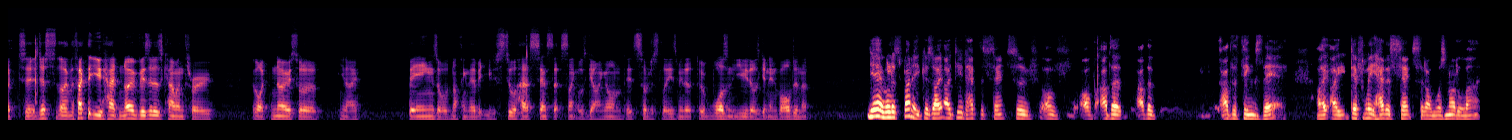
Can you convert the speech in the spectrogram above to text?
like to just like the fact that you had no visitors coming through, like no sort of you know beings or nothing there, but you still had a sense that something was going on. It sort of just leads me that it wasn't you that was getting involved in it. Yeah, well, it's funny because I, I did have the sense of, of of other other other things there. I, I definitely had a sense that I was not alone.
